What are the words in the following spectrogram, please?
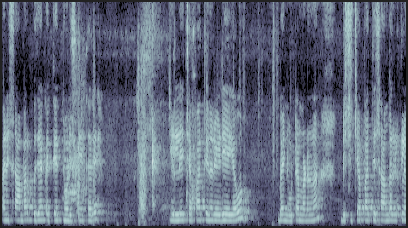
ಬನ್ನಿ, ಸಾಂಬಾರು ಕುದಿಯಾಕತ್ತೈತೆ ನೋಡಿ ಸ್ನೇಹಿತರೆ. ಇಲ್ಲಿ ಚಪಾತಿನ ರೆಡಿ ಆಗ್ಯಾವು. ಬನ್ನಿ, ಊಟ ಮಾಡೋಣ. ಬಿಸಿ ಚಪಾತಿ, ಸಾಂಬಾರು ಇಟ್ಲೆ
